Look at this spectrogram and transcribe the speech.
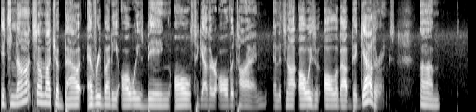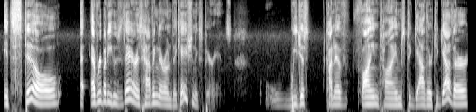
it's not so much about everybody always being all together all the time, and it's not always all about big gatherings um, it's still everybody who's there is having their own vacation experience. We just kind of find times to gather together,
